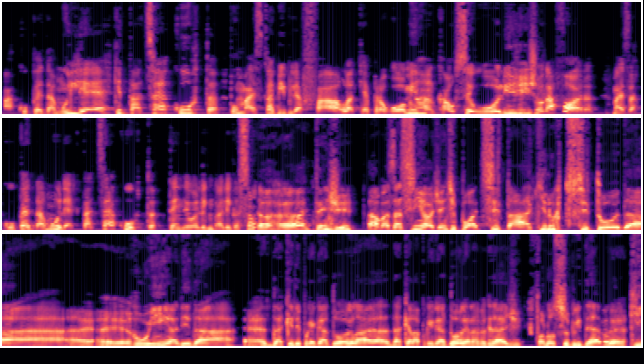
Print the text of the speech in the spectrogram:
A culpa é da mulher que tá de saia curta. Por mais que a Bíblia fala que é para o homem arrancar o seu olho e jogar fora. Mas a culpa é da mulher que tá de saia curta. Entendeu a li- a ligação? Aham, entendi. Ah, mas assim, ó, a gente pode citar aquilo que tu citou da é, ruim ali da é, daquele pregador lá, daquela pregadora, na verdade, que falou sobre Débora, que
